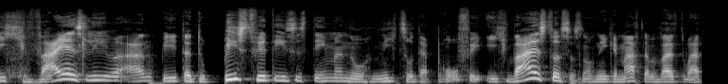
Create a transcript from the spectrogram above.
ich weiß, lieber Anbieter, du bist für dieses Thema noch nicht so der Profi. Ich weiß, du hast es noch nie gemacht, aber weißt du was?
